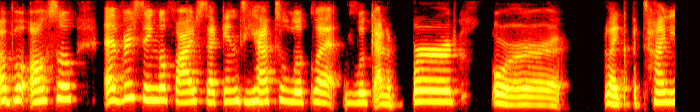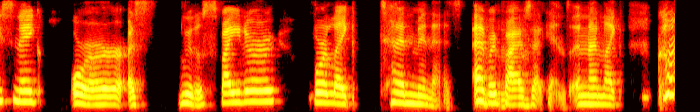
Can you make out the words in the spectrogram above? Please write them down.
Uh, but also, every single five seconds, he had to look at look at a bird or like a tiny snake or a little spider for like 10 minutes every five Mhm. seconds. And I'm like, come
